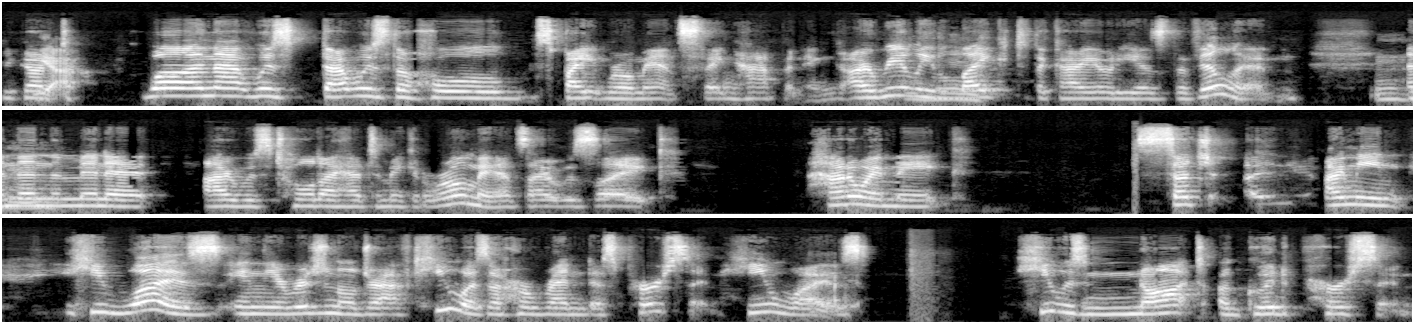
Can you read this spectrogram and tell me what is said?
Yeah. dark. Well, and that was that was the whole spite romance thing happening. I really Mhm. liked the coyote as the villain. And then the minute I was told I had to make it a romance, I was like, how do I make such I mean, he was in the original draft, he was a horrendous person. He was he was not a good person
